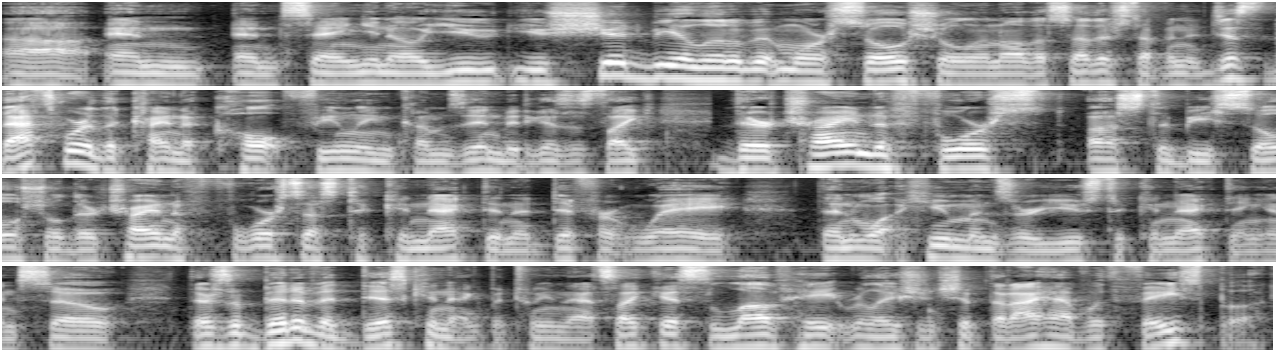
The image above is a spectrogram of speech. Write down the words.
uh, and and saying you know you you should be a little bit more social and all this other stuff. And it just that's where the kind of cult feeling comes in because it's like they're trying to force us to be social. They're trying to force us to connect in a different way than what humans are used to connecting. And so there's a bit of a disconnect between that. It's like this love hate relationship that I have with Facebook.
